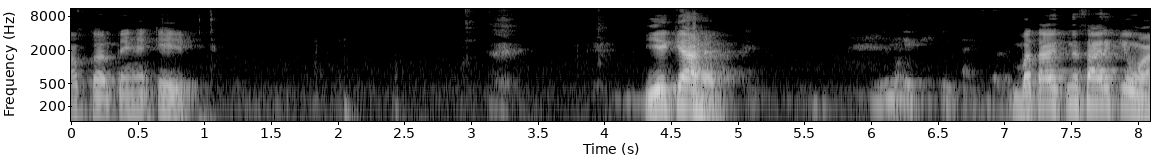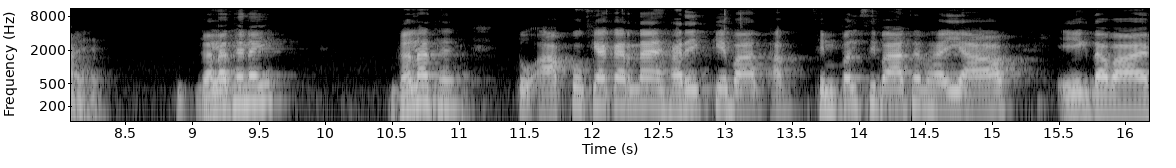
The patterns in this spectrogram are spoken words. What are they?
अब करते हैं ए ये क्या है? बताओ, इतने सारे क्यों आए हैं? गलत है ना ये? गलत है। तो आपको क्या करना है? हर एक के बाद, अब सिंपल सी बात है भाई, आप एक दबाए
